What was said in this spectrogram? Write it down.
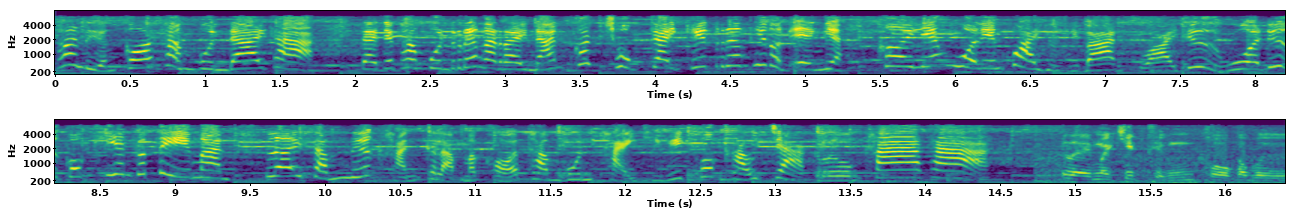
ผ้าเหลืองก็ทำบุญได้ค่ะ แต่จะทำบุญเรื่องอะไรนั้นก็ฉุกใจคิดเรื่องที่ตนเองเนี่ย เคยเลี้ยงวัวเลี้ยงควายอยู่ที่บ้าน ควายดื้อวัวดื้อก็เคี่ยนก็ตีมัน เลยสำนึกหันกลับมาขอทำบุญไถ่ชีวิตพวกเขาจากโรงฆ่าค่ะก็เลยมาคิดถึงโคกระบือ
